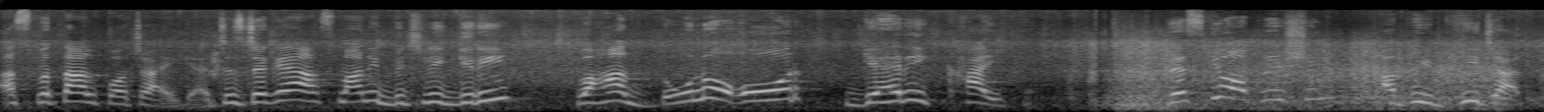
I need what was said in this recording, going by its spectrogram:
अस्पताल पहुँचाया गया। जिस जगह आसमानी बिजली गिरी, वहाँ दोनों ओर गहरी खाई है। रेस्क्यू ऑपरेशन अभी भी जारी।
